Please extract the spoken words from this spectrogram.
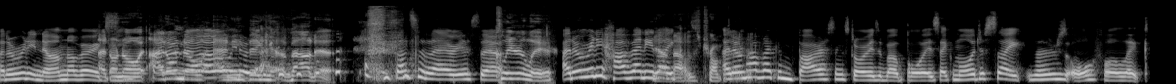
I don't really know. I'm not very. I don't know. I, don't, know, We don't anything know. about it. That's hilarious though. Clearly, I don't really have any Yeah, like that was Trump. I don't have like embarrassing stories about boys. Like more just like they're just awful. Like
